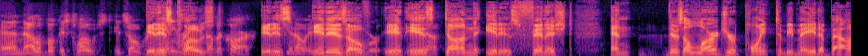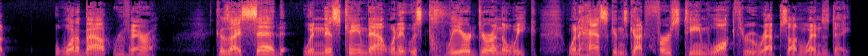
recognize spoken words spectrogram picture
And now the book is closed. It's over. It is closed. Another car. It is You know, it- it is over. It is Yeah. done. It is finished. And there's a larger point to be made about what about Rivera? Because I said when this came down, when it was clear during the week, when Haskins got first team walkthrough reps on Wednesday,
